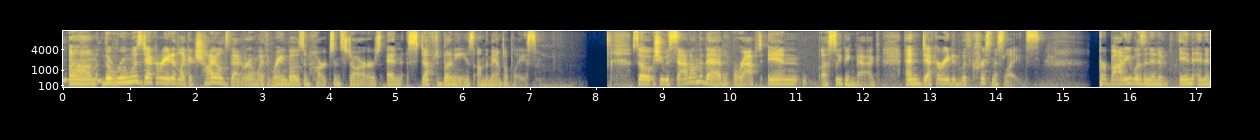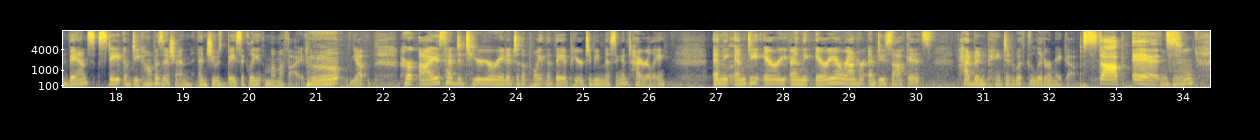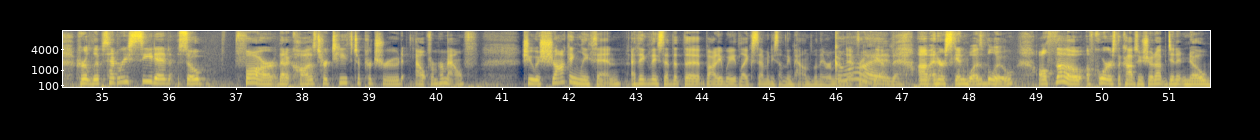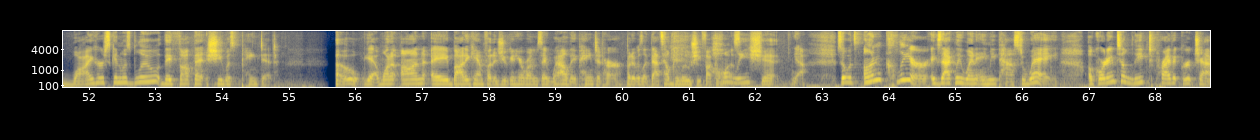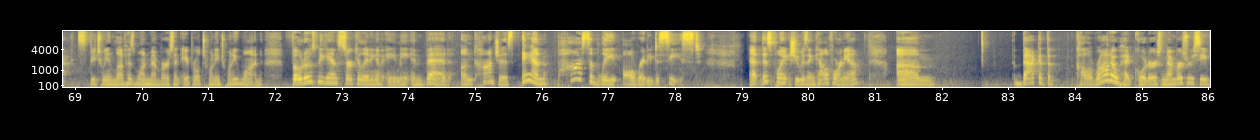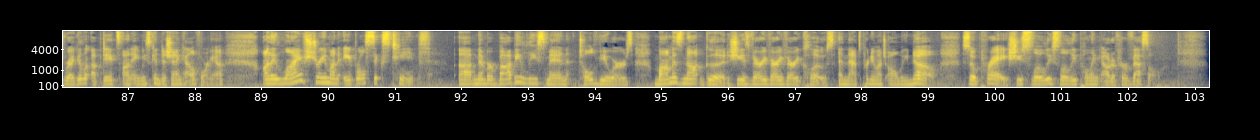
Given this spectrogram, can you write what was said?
Um, the room was decorated like a child's bedroom with rainbows and hearts and stars and stuffed bunnies on the mantelpiece. So she was sat on the bed, wrapped in a sleeping bag, and decorated with Christmas lights. Her body was in an, in an advanced state of decomposition, and she was basically mummified. yep. Her eyes had deteriorated to the point that they appeared to be missing entirely, and the empty area and the area around her empty sockets had been painted with glitter makeup. Stop it. Mm-hmm. Her lips had receded so far that it caused her teeth to protrude out from her mouth. She was shockingly thin. I think they said that the body weighed like 70 something pounds when they removed it from yeah. God. Um, and her skin was blue. Although, of course, the cops who showed up didn't know why her skin was blue. They thought that she was painted. Oh. Yeah, one on a body cam footage, you can hear one of them say, "Wow, they painted her," but it was like that's how blue she fucking was. Holy shit. Yeah. So it's unclear exactly when Amy passed away. According to leaked private group chats between Love Has Won members in April 2021, photos began circulating of Amy in bed, unconscious, and possibly already deceased. At this point, she was in California. Um, back at the Colorado headquarters, members received regular updates on Amy's condition in California. On a live stream on April 16th, uh, member Bobby Leisman told viewers, Mom is not good. She is very, very, very close. And that's pretty much all we know. So pray. She's slowly, slowly pulling out of her vessel.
